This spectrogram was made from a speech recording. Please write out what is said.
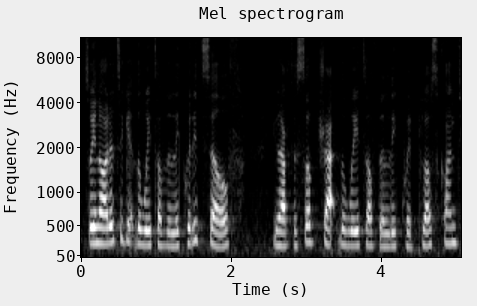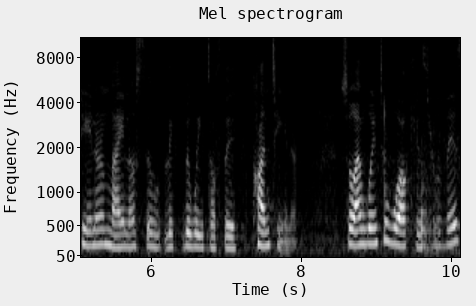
So in order to get the weight of the liquid itself, you have to subtract the weight of the liquid plus container minus the, the weight of the container. So I'm going to walk you through this.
